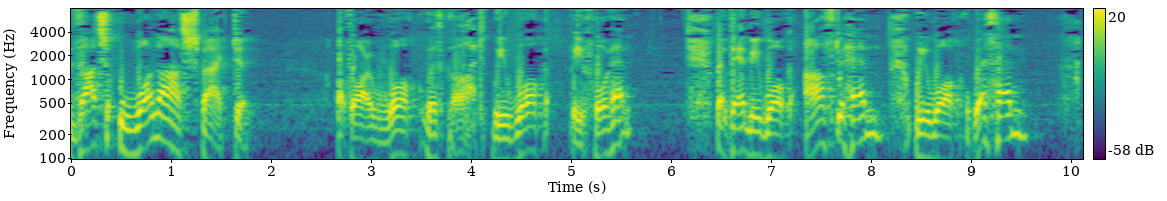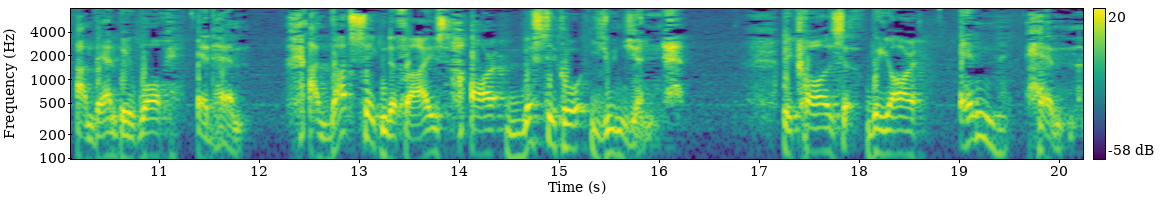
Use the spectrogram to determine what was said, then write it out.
That's one aspect of our walk with God. We walk before Him, but then we walk after Him, we walk with Him, and then we walk in Him. And that signifies our mystical union. Because we are in Him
